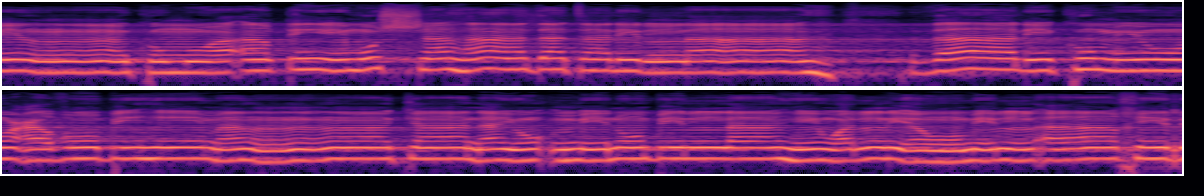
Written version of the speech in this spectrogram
منكم وأقيموا الشهادة لله ذلكم يوعظ به من كان يؤمن بالله واليوم الآخر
